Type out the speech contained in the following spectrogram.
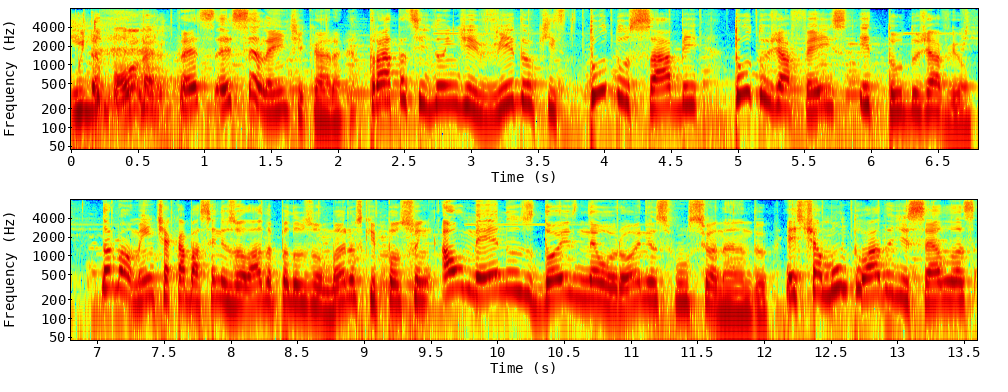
muito bom, velho. Ex- excelente, cara. Trata-se de um indivíduo que tudo sabe, tudo já fez e tudo já viu. Normalmente acaba sendo isolado pelos humanos que possuem ao menos dois neurônios funcionando. Este amontoado de células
